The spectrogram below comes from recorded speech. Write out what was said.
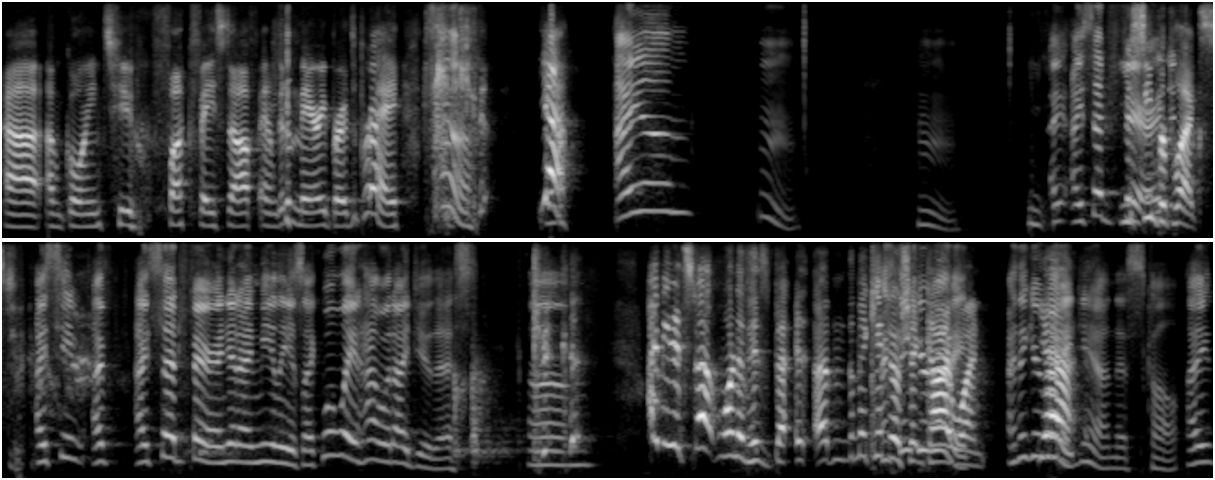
Uh, I'm going to fuck Face Off and I'm going to marry Birds of Prey. Huh. yeah. I um Hmm. Hmm. I, I said fair. You seem perplexed. I seem I I said fair, and yet I immediately is like, well, wait, how would I do this? Um, I mean, it's not one of his best. Um, the Makoto Shinkai right. one. I think you're yeah. right. Yeah, on this call, I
